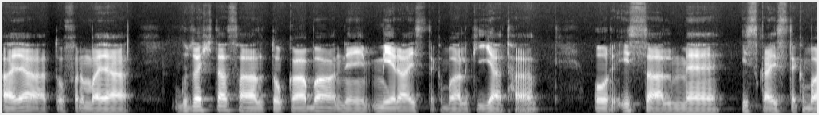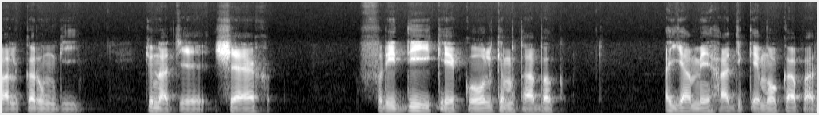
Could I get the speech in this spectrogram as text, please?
آیا تو فرمایا، گزشتہ سال تو کعبہ نے میرا استقبال کیا تھا اور اس سال میں اس کا استقبال کروں گی۔ چنانچہ شیخ فریدی کے کول کے مطابق ایام حج کے موقع پر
